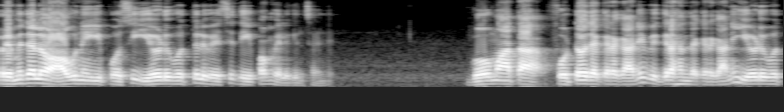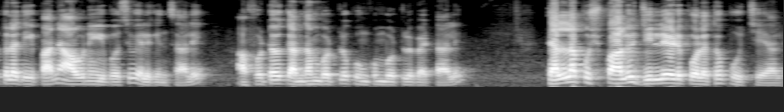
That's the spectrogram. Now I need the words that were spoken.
ప్రమిదలో ఆవు నెయ్యి పోసి ఏడు ఒత్తులు వేసి దీపం వెలిగించండి. గోమాత ఫోటో దగ్గర కానీ విగ్రహం దగ్గర కానీ ఏడు ఒత్తుల దీపాన్ని ఆవు నెయ్యి పోసి వెలిగించాలి. ఆ ఫోటో గంధం బొట్లు కుంకుమ బొట్లు పెట్టాలి. తెల్ల పుష్పాలు జిల్లేడు పూలతో పూజ చేయాలి.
